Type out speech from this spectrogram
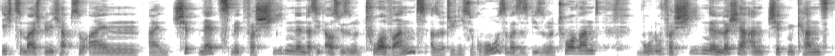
ich zum Beispiel, ich habe so ein, ein Chipnetz mit verschiedenen, das sieht aus wie so eine Torwand, also natürlich nicht so groß, aber es ist wie so eine Torwand, wo du verschiedene Löcher anchippen kannst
